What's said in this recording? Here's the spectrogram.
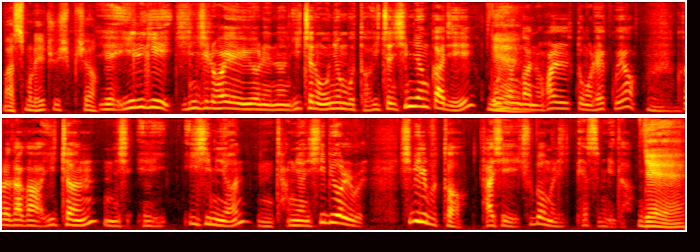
말씀을 해 주십시오. 예, 일기 진실화해위원회는 2005년부터 2010년까지 네. 5년간 활동을 했고요. 음. 그러다가 2020년 작년 12월 10일부터 다시 출범을 했습니다. 예.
